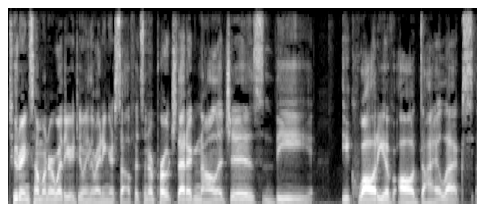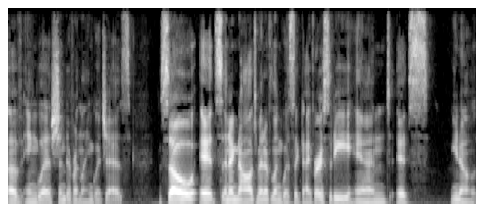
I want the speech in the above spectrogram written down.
tutoring someone or whether you're doing the writing yourself, it's an approach that acknowledges the equality of all dialects of English and different languages. So it's an acknowledgement of linguistic diversity and it's, you know,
